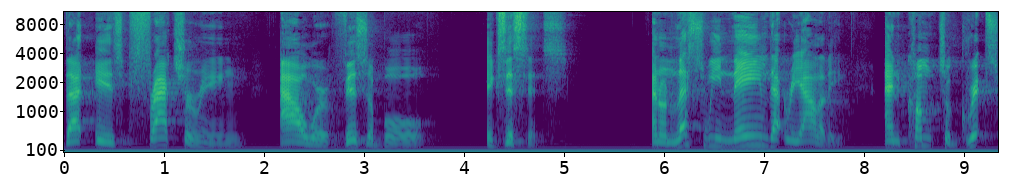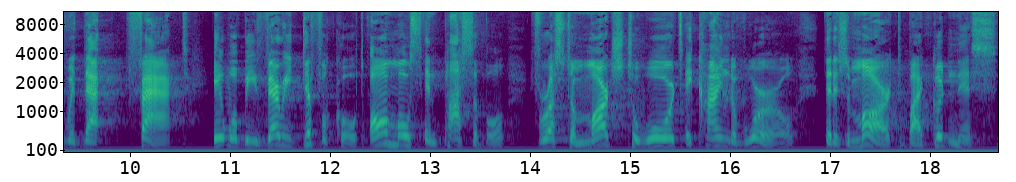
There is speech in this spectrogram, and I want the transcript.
that is fracturing our visible existence. And unless we name that reality and come to grips with that fact, it will be very difficult, almost impossible, for us to march towards a kind of world that is marked by goodness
